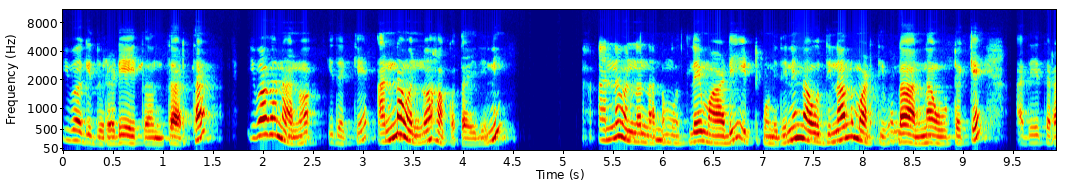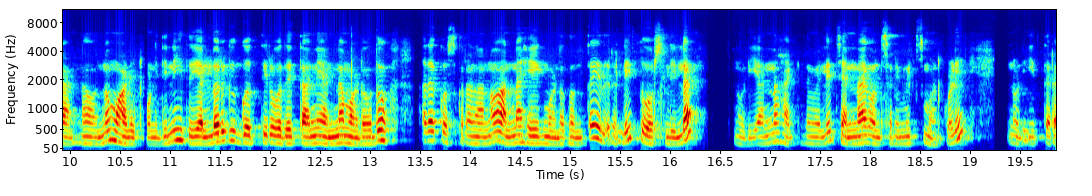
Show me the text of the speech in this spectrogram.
ಇವಾಗಿದು ರೆಡಿ ಆಯಿತು ಅಂತ ಅರ್ಥ. ಇವಾಗ ನಾನು ಇದಕ್ಕೆ ಅನ್ನವನ್ನು ಹಾಕೋತಾ ಇದ್ದೀನಿ. ಅನ್ನವನ್ನು ನಾನು ಮೊದಲೇ ಮಾಡಿ ಇಟ್ಕೊಂಡಿದ್ದೀನಿ. ನಾವು ದಿನಾಲು ಮಾಡ್ತೀವಲ್ಲ ಅನ್ನ ಊಟಕ್ಕೆ, ಅದೇ ಥರ ಅನ್ನವನ್ನು ಮಾಡಿಟ್ಕೊಂಡಿದ್ದೀನಿ. ಇದು ಎಲ್ಲರಿಗೂ ಗೊತ್ತಿರುವುದೇ ತಾನೇ ಅನ್ನ ಮಾಡೋದು. ಅದಕ್ಕೋಸ್ಕರ ನಾನು ಅನ್ನ ಹೇಗೆ ಮಾಡೋದು ಅಂತ ಇದರಲ್ಲಿ ತೋರಿಸಲಿಲ್ಲ. ನೋಡಿ, ಅನ್ನ ಹಾಕಿದ ಮೇಲೆ ಚೆನ್ನಾಗಿ ಒಂದ್ಸರಿ ಮಿಕ್ಸ್ ಮಾಡ್ಕೊಳ್ಳಿ. ನೋಡಿ, ಈ ಥರ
